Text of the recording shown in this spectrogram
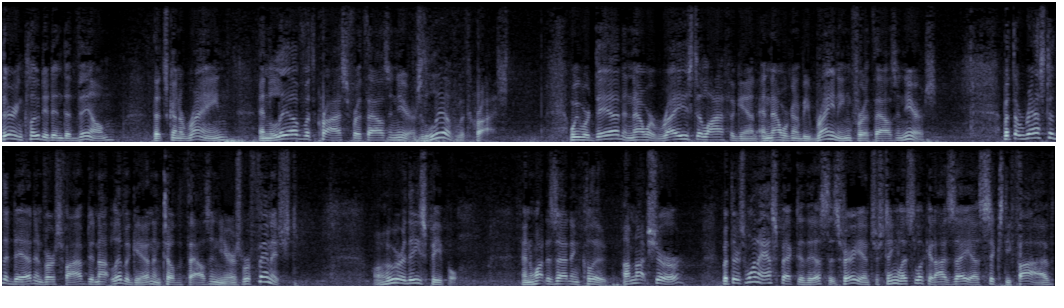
they're included into them that's going to reign and live with Christ for a thousand years. Live with Christ. We were dead and now we're raised to life again, and now we're going to be reigning for a thousand years. But the rest of the dead, in verse 5, did not live again until the thousand years were finished. Well, who are these people? And what does that include? I'm not sure, but there's one aspect of this that's very interesting. Let's look at Isaiah 65,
